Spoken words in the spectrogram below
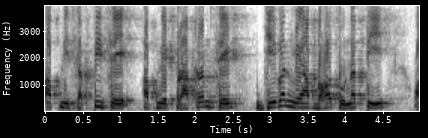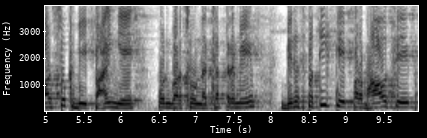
अपनी शक्ति से, अपने पराक्रम से जीवन में आप बहुत उन्नति और सुख भी पाएँगे। पुनवर्षु नक्षत्र में बृहस्पति के प्रभाव से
